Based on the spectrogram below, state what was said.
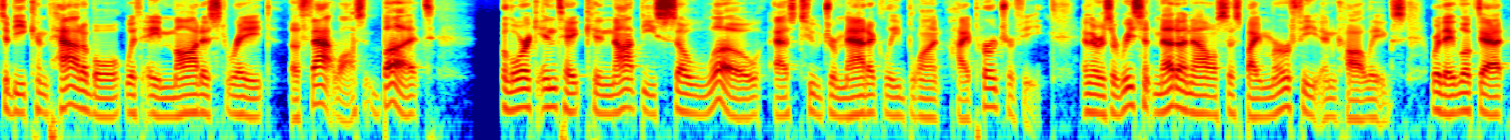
to be compatible with a modest rate of fat loss, but caloric intake cannot be so low as to dramatically blunt hypertrophy. And there was a recent meta analysis by Murphy and colleagues where they looked at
